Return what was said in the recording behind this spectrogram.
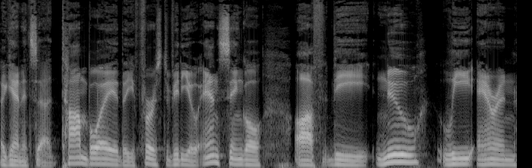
Again, it's uh, Tomboy, the first video and single off the new Lee Aaron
